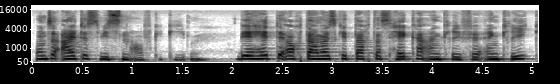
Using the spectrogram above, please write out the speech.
unser altes Wissen aufgegeben. Wer hätte auch damals gedacht, dass Hackerangriffe, ein Krieg,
